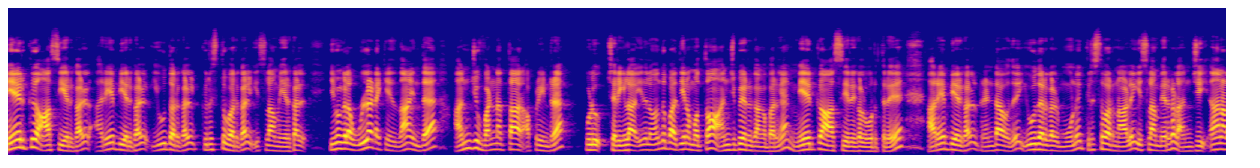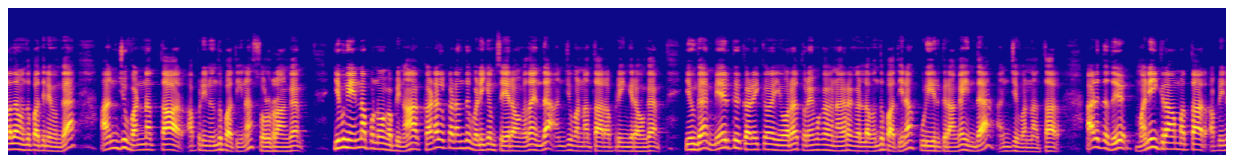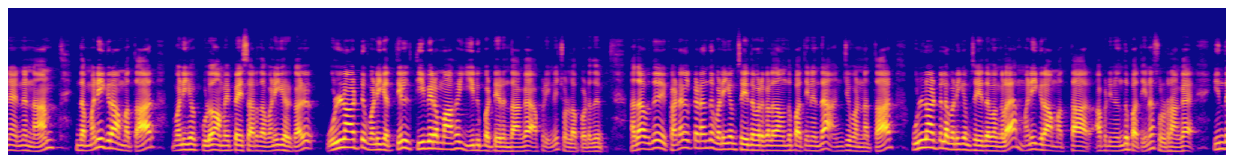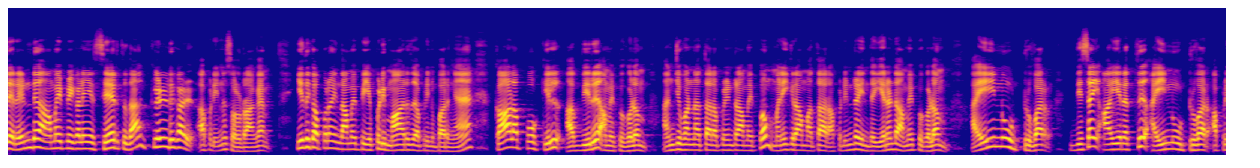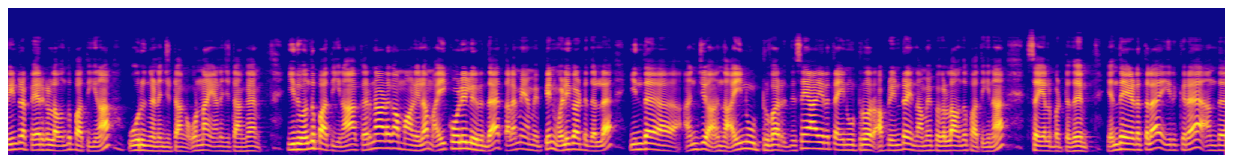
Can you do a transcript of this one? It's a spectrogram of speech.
மேற்கு ஆசியர்கள் அரேபியர்கள் யூதர்கள் கிறிஸ்துவர்கள் இஸ்லாமியர்கள். இவங்களை உள்ளடக்கியது தான் இந்த அஞ்சு வண்ணத்தார் அப்படின்ற குழு. சரிங்களா? இதில் வந்து பார்த்தீங்கன்னா மொத்தம் அஞ்சு பேர் இருக்காங்க பாருங்கள் மேற்கு ஆசிரியர்கள் ஒருத்தர் அரேபியர்கள் ரெண்டாவது யூதர்கள் மூணு கிறிஸ்தவர் நாலு இஸ்லாமியர்கள் அஞ்சு. அதனால தான் வந்து பார்த்தீங்கன்னா இவங்க அஞ்சு வண்ணத்தார் அப்படின்னு வந்து பார்த்தீங்கன்னா சொல்கிறாங்க இவங்க என்ன பண்ணுவாங்க அப்படின்னா கடல் கடந்து வணிகம் செய்கிறவங்க தான் இந்த அஞ்சு வண்ணத்தார் அப்படிங்கிறவங்க. இவங்க மேற்கு கடற்கரையோர துறைமுக நகரங்களில் வந்து பார்த்தீங்கன்னா குடியிருக்கிறாங்க இந்த அஞ்சு வண்ணத்தார். அடுத்தது மணி கிராமத்தார் அப்படின்னா என்னென்னா இந்த மணி கிராமத்தார் வணிக குழு அமைப்பை சார்ந்த வணிகர்கள் உள்நாட்டு வணிகத்தில் தீவிரமாக ஈடுபட்டிருந்தாங்க அப்படின்னு சொல்லப்படுது. அதாவது கடல் கடந்து வணிகம் செய்தவர்களை தான் வந்து பார்த்தீங்கன்னா இந்த அஞ்சு வண்ணத்தார் உள்நாட்டில் வணிகம் செய்தவங்களை மணி கிராமத்தார் அப்படின்னு வந்து பார்த்தீங்கன்னா சொல்கிறாங்க இந்த ரெண்டு அமைப்புகளையும் சேர்த்து தான் கில்டுகள் அப்படின்னு சொல்கிறாங்க இதுக்கப்புறம் இந்த அமைப்பு எப்படி மாறுது அப்படின்னு பாருங்க. காலப்போக்கில் அவ்விரு அமைப்புகளும் அஞ்சு வண்ணத்தார் அப்படின்ற அமைப்பும் மணி கிராமத்தார் அப்படின்ற இந்த இரண்டு அமைப்புகளும் ஐநூற்றுவர் திசை ஆயிரத்து ஐநூற்றுவர் அப்படின்ற பெயர்களில் வந்து பார்த்தீங்கன்னா ஒருங்கிணைஞ்சிட்டாங்க ஒன்றா இணைஞ்சிட்டாங்க. இது வந்து பார்த்தீங்கன்னா கர்நாடகா மாநிலம் ஐகோலில் இருந்த தலைமை அமைப்பின் வழிகாட்டுதலில் இந்த அஞ்சு அந்த ஐநூற்றுவர் திசை ஆயிரத்து ஐநூற்றுவர் அப்படின்ற இந்த அமைப்புகள்லாம் வந்து பார்த்தீங்கன்னா செயல்பட்டது. எந்த இடத்துல? இருக்கிற அந்த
